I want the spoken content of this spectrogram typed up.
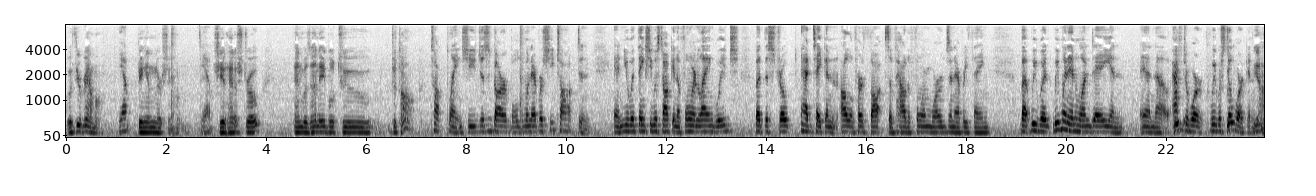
with your grandma. Yep. Being in a nursing home. Yep. She had had a stroke and was unable to to talk. Talk plain. She just garbled whenever she talked and and you would think she was talking a foreign language but the stroke had taken all of her thoughts of how to form words and everything. But we would we went in one day and and uh, after work we were still we, working. Yeah.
